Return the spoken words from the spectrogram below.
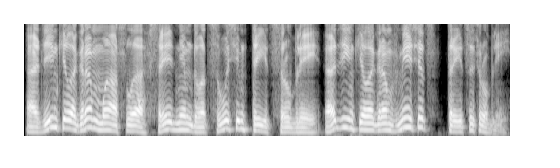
Один килограмм масла в среднем 28-30 рублей, один килограмм в месяц 30 рублей.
